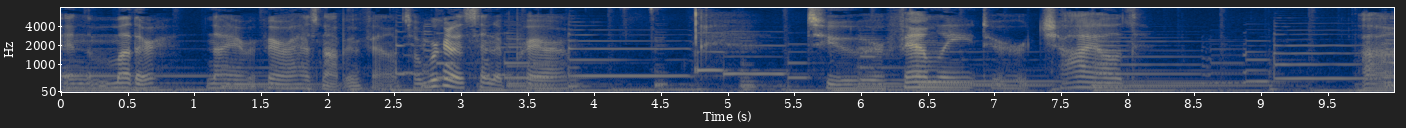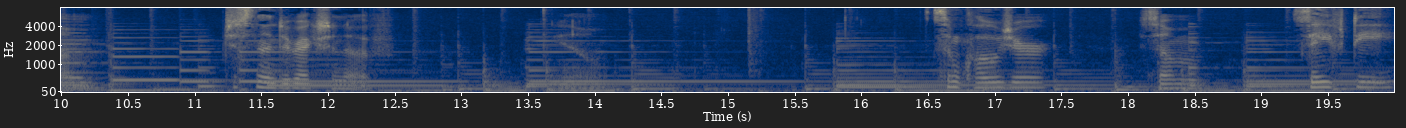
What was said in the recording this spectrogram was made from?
and the mother, Naya Rivera, has not been found. So we're going to send a prayer to her family, to her child, um, just in the direction of, you know, some closure, some safety,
